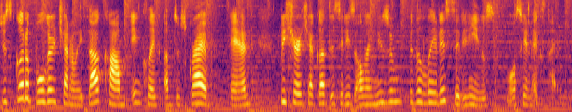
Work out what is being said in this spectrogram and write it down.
Just go to boulderchannel8.com and click unsubscribe. And be sure to check out the city's online newsroom for the latest city news. We'll see you next time.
